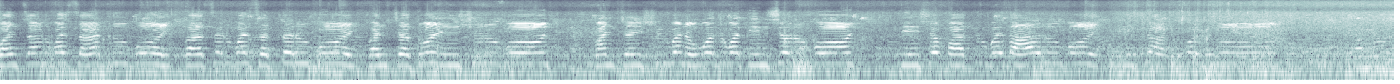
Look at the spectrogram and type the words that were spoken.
पंचावन्न रुपये साठ रुपये. पासष्ट रुपये सत्तर रुपये. पंच्याहत्तर ऐंशी रुपये. पंच्याऐंशी रुपये नव्वद रुपये तीनशे रुपये. तीनशे पाच रुपये दहा रुपये. तीनशे आठ रुपये. विनोद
